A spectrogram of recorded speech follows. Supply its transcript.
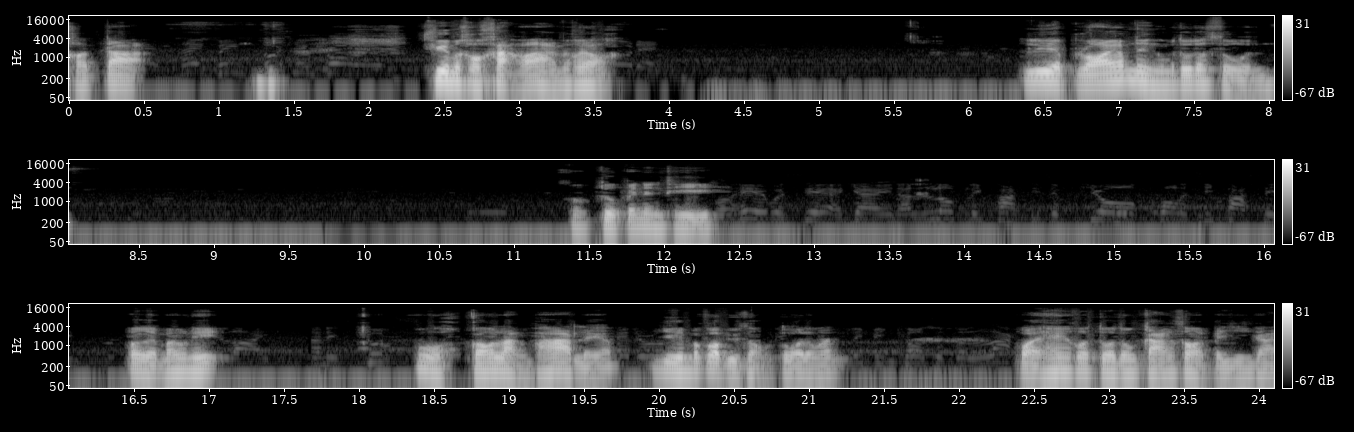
คอตตาชื่อมันขาวๆอ่านไม่ค่อยออก เรียบร้อยครับหนึ่งประตูต่อศูนย์ส่งจุดไปหนึ่งที เปิดมาตรงนี้ โอ้กองหลังพลาดเลยครับ ยืนประกบอยู่สองตัวตรงนั้น ปล่อยให้คนตัวตรงกลางสอดไปยิงได้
